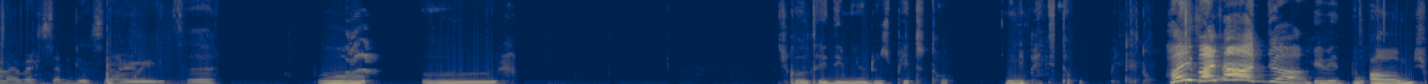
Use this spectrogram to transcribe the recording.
Merhaba arkadaşlar bugün sizlerle birlikte bu ıı, çikolatayı deniyoruz. Petito. Mini petito. Petito. Hayır ben aldım. Evet bu almış.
